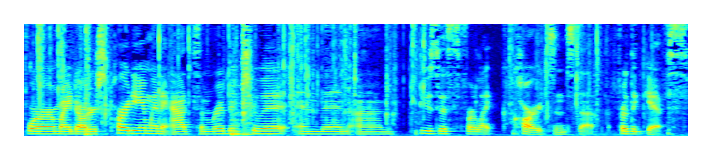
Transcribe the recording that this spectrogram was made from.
for my daughter's party. I'm going to add some ribbon to it, and then um, use this for like cards and stuff for the gifts.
